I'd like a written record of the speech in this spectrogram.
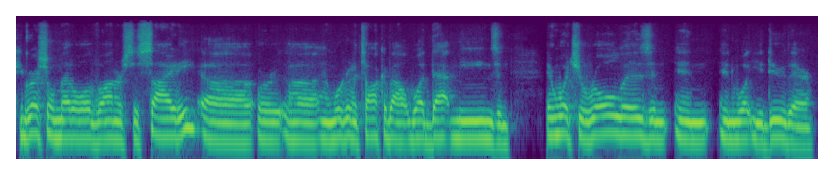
Congressional Medal of Honor Society, uh, or uh, and we're going to talk about what that means and and what your role is and in, in what you do there.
